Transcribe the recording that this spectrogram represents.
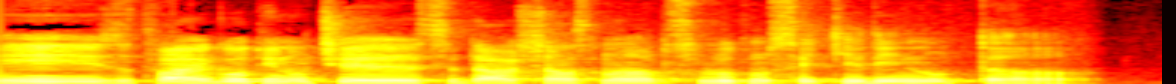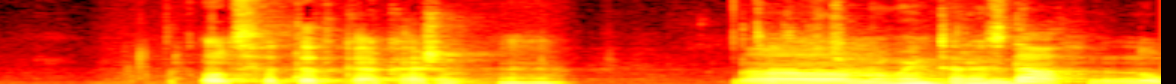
И затова е готино, че се дава шанс на абсолютно всеки един от, а, от света, така кажем. Mm-hmm. Това звучи много интересно. Да, но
